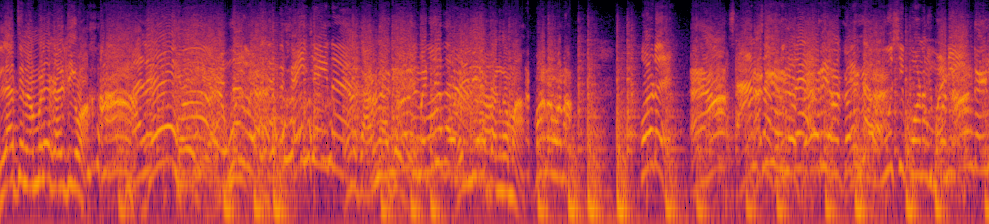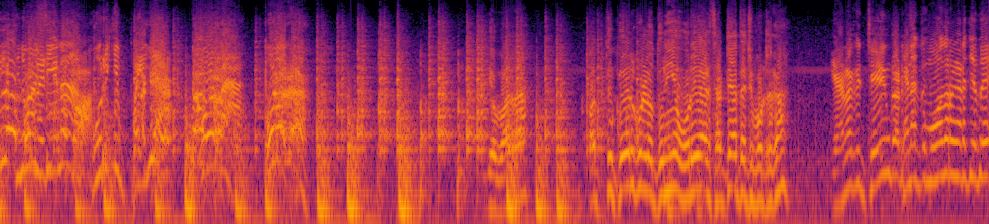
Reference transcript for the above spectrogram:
எல்லாத்தையும் நம்மளே கழட்டிக்குவான். எனக்கு அருணா கேக்குது. வெள்ளியா தங்கமா? வேணாம். வேணாம் போடு. ஊசி போன மணி. உருக்கி பையன் வர்றா. பத்து பேருக்குள்ள துணியை ஒரே ஆள் சட்டையா தச்சு போட்டிருக்கான். எனக்கு செயின் கிடைச்சு எனக்கு மோதிரம் கிடைச்சது.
